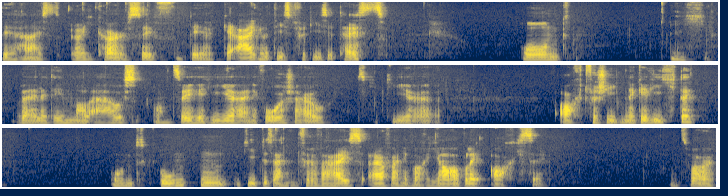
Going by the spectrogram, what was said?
der heißt Recursive, der geeignet ist für diese Tests. Und ich wähle den mal aus und sehe hier eine Vorschau. Es gibt hier äh, acht verschiedene Gewichte und unten gibt es einen Verweis auf eine variable Achse. Und zwar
